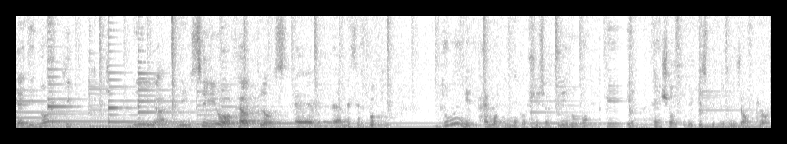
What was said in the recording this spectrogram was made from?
They did not keep the uh, the CEO of Health Plus, um, uh, Mrs. Bukky during the time of the negotiation, they will pay attention to the dispute resolution clause.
